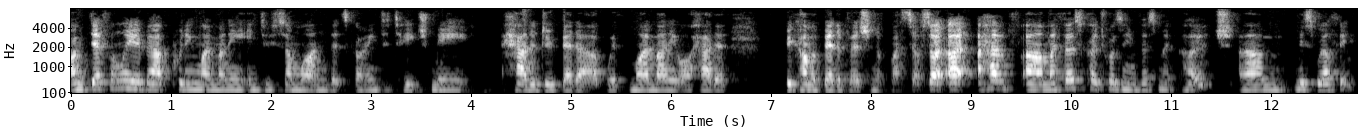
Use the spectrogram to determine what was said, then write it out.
I'm definitely about putting my money into someone that's going to teach me how to do better with my money or how to become a better version of myself. So I, I have um, my first coach was an investment coach, um, Miss Wealthy,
